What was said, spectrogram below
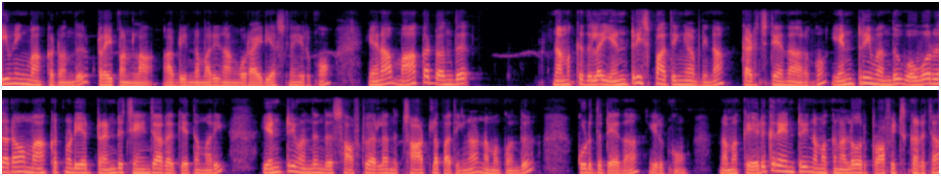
ஈவினிங் மார்க்கெட் வந்து ட்ரை பண்ணலாம் அப்படின்ற மாதிரி நாங்கள் ஒரு ஐடியாஸ்லேயும் இருக்கோம். ஏன்னா மார்க்கெட் வந்து நமக்கு இதில் என்ட்ரிஸ் பார்த்தீங்க அப்படின்னா கிடச்சிட்டே தான் இருக்கும். என்ட்ரி வந்து ஒவ்வொரு தடவை மார்க்கெட்னுடைய ட்ரெண்டு சேஞ்ச் ஆகிறதுக்கு ஏற்ற மாதிரி என்ட்ரி வந்து இந்த சாஃப்ட்வேரில் அந்த சார்ட்டில் பார்த்தீங்கன்னா நமக்கு வந்து கொடுத்துட்டே தான் இருக்கும். நமக்கு எடுக்கிற என்ட்ரி நமக்கு நல்ல ஒரு ப்ராஃபிட்ஸ் கிடைச்சா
